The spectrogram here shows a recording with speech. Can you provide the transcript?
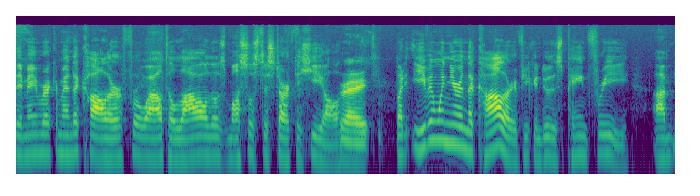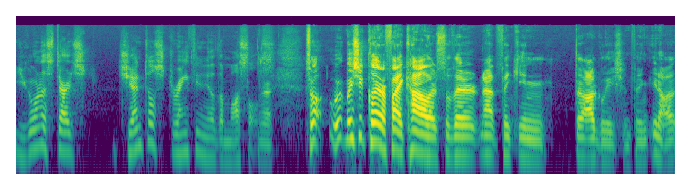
They may recommend a collar for a while to allow all those muscles to start to heal. Right. But even when you're in the collar, if you can do this pain free, um, you're going to start gentle strengthening of the muscles. So we, should clarify collar so they're not thinking the ovulation thing, you know,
